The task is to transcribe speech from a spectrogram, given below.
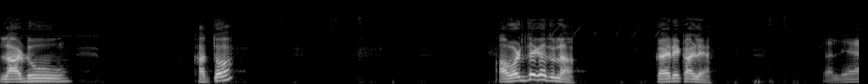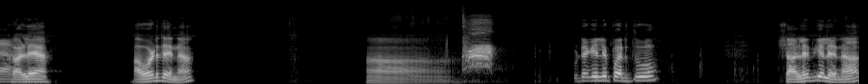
लाडू खातो आवडते का तुला काय रे काळ्या काल्या काळ्या आवडते ना हा कुठे गेले परतू शाळेत गेले ना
